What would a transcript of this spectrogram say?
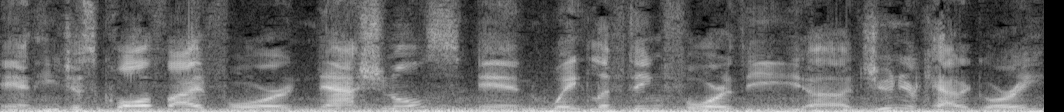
and he just qualified for nationals in weightlifting for the uh, junior category.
